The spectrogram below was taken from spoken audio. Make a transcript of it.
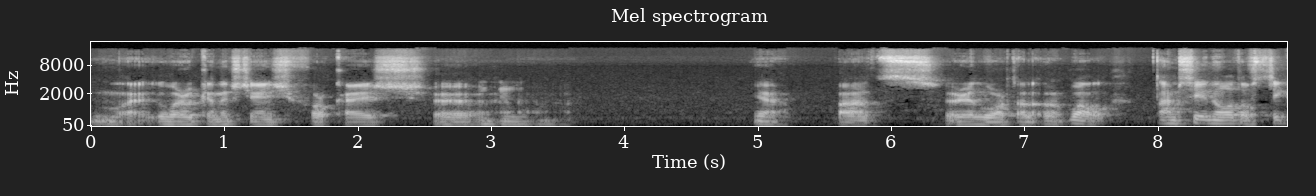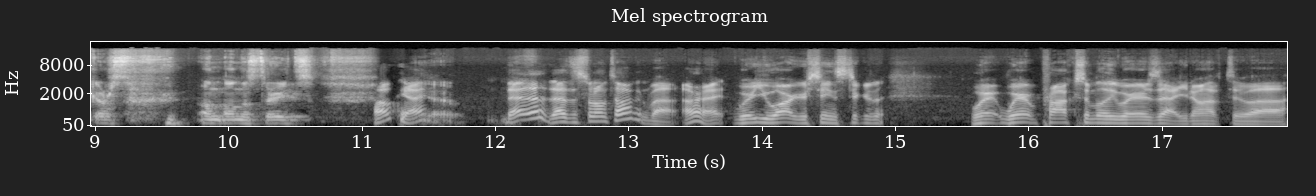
where you can exchange for cash. Uh, mm-hmm. Yeah, but real world. Uh, well, I'm seeing a lot of stickers on, on the streets. Okay. Yeah. That, that's what I'm talking about. All right. Where you are, you're seeing stickers. Where, where approximately, where is that? You don't have to. Uh...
